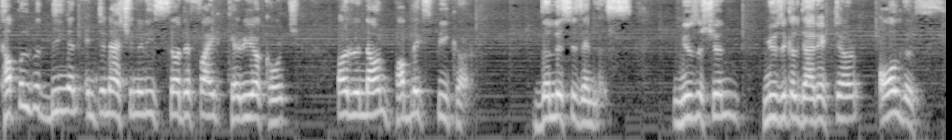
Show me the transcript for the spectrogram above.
coupled with being an internationally certified career coach, a renowned public speaker. The list is endless. Musician, musical director, all this.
